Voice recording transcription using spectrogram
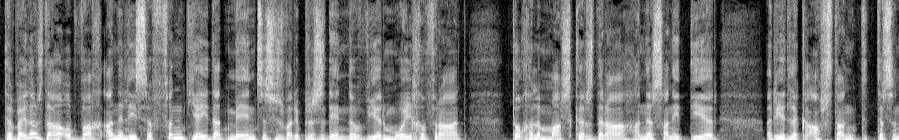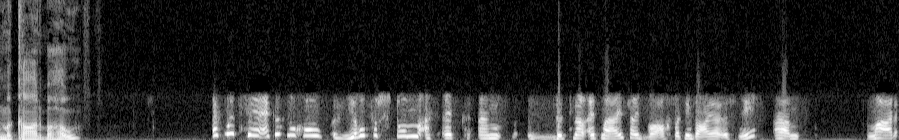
Terwyl ons daarop wag Annelise, vind jy dat mense soos wat die president nou weer mooi gevra het, tog hulle maskers dra, hande saniteer, 'n redelike afstand tussen mekaar behou? Ek moet sê ek is nogal heel verstom as ek um dit nou uit my huis uit wag wat nie baie is nie. Um maar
